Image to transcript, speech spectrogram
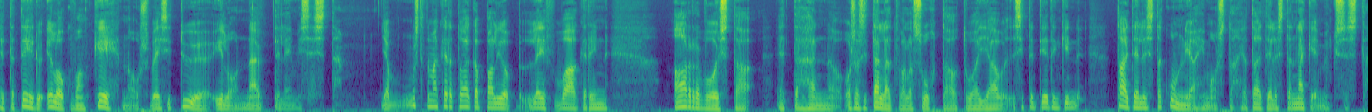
että tehdy elokuvan kehnous veisi työilon näyttelemisestä. Ja minusta tämä kertoo aika paljon Leif Wagerin arvoista, että hän osasi tällä tavalla suhtautua ja sitten tietenkin taiteellisesta kunnianhimosta ja taiteellisesta näkemyksestä.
